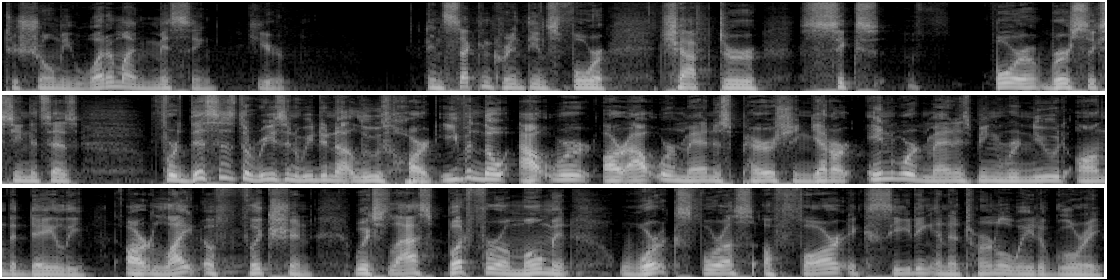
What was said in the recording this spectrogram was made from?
to show me. What am I missing here? In Second Corinthians 4, chapter 6, 4, verse 16, it says, for this is the reason we do not lose heart, even though outward our outward man is perishing, yet our inward man is being renewed on the daily. Our light affliction, which lasts but for a moment, works for us a far exceeding and eternal weight of glory,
